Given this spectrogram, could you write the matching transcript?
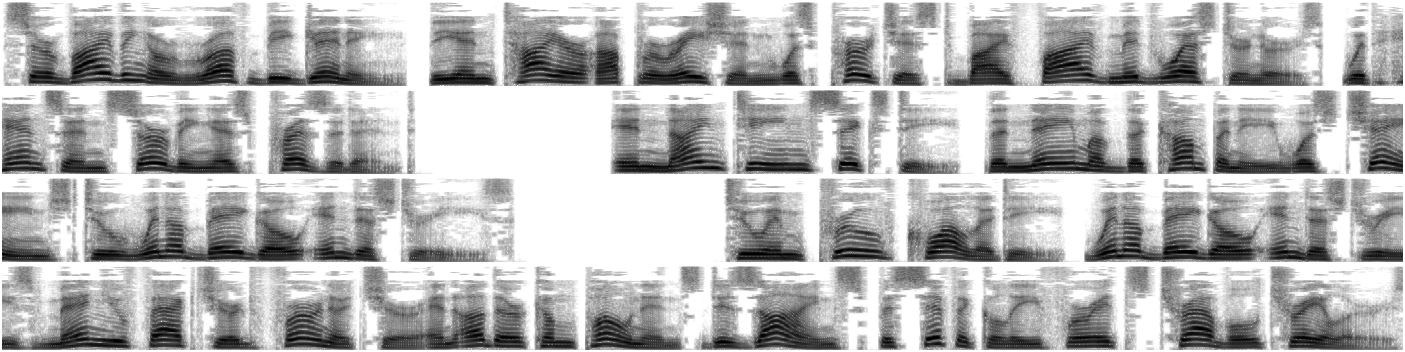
Surviving a rough beginning, the entire operation was purchased by five Midwesterners, with Hanson serving as president. In 1960, the name of the company was changed to Winnebago Industries. To improve quality, Winnebago Industries manufactured furniture and other components designed specifically for its travel trailers.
